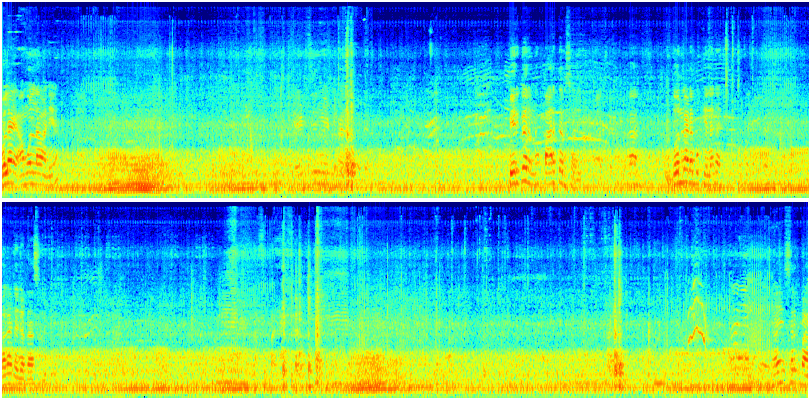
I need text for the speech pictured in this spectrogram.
ओला आहे अमोल नावाने पेरकर ना पारकर सॉरी हां दोन गाड्या बुक केल्या काय? बघा त्याच्यात असं. नाही सर बा.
